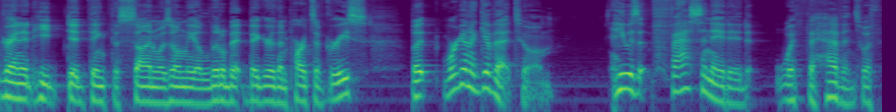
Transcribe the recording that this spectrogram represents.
Granted, he did think the sun was only a little bit bigger than parts of Greece, but we're going to give that to him. He was fascinated with the heavens, with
